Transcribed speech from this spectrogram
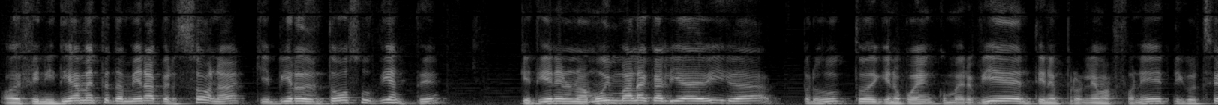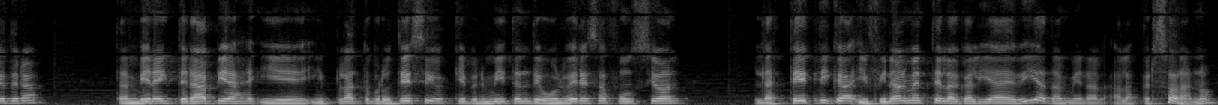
o definitivamente también a personas que pierden todos sus dientes, que tienen una muy mala calidad de vida, producto de que no pueden comer bien, tienen problemas fonéticos, etc. También hay terapias e implantos protésicos que permiten devolver esa función, la estética y finalmente la calidad de vida también a las personas, ¿no?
